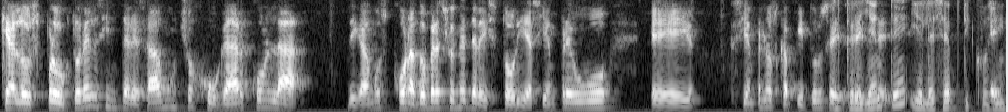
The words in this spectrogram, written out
que, a los productores les interesaba mucho jugar con la, digamos, con las dos versiones de la historia. Siempre hubo, eh, siempre en los capítulos... El creyente y el escéptico, sí.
